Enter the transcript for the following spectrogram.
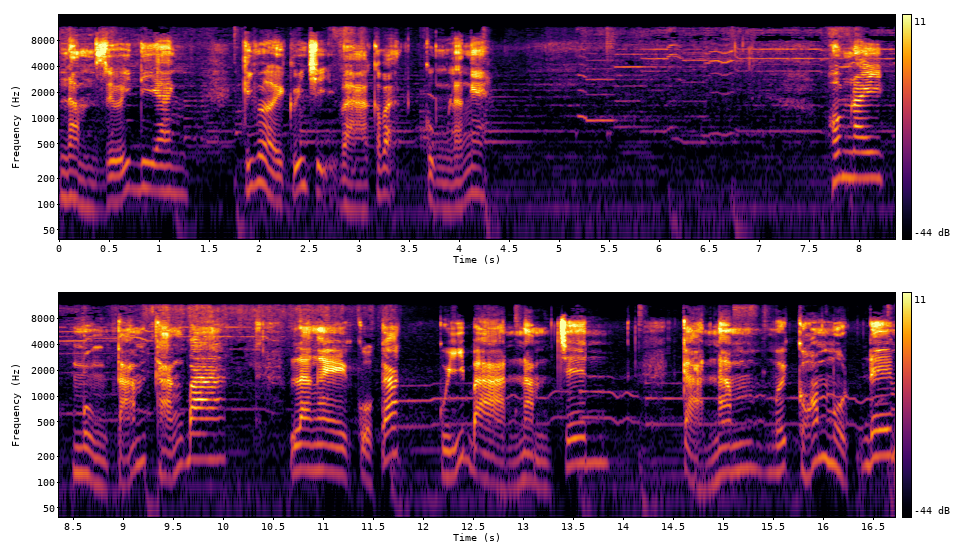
nằm dưới đi anh. Kính mời quý anh chị và các bạn cùng lắng nghe. Hôm nay, mùng 8 tháng 3 là ngày của các quý bà nằm trên. Cả năm mới có một đêm,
